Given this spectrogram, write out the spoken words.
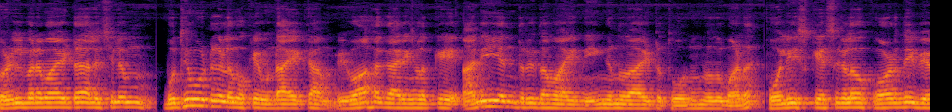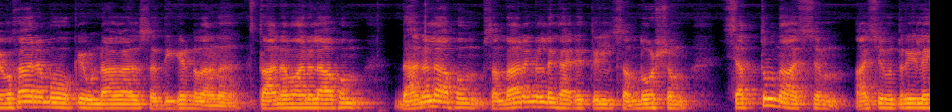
തൊഴിൽപരമായിട്ട് അലച്ചിലും ബുദ്ധിമുട്ടുകളും ഒക്കെ ഉണ്ടായേക്കാം. വിവാഹ കാര്യങ്ങളൊക്കെ അനിയന്ത്രിതമായി നീങ്ങുന്നതായിട്ട് തോന്നുന്നതുമാണ്. പോലീസ് കേസുകളോ കോടതി വ്യവഹാരമോ ഒക്കെ ഉണ്ടാകാതെ ശ്രദ്ധിക്കേണ്ടതാണ്. സ്ഥാനമാന ലാഭം ധനലാഭം സന്താനങ്ങളുടെ കാര്യത്തിൽ സന്തോഷം ശത്രുനാശം ആശുപത്രിയിലെ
